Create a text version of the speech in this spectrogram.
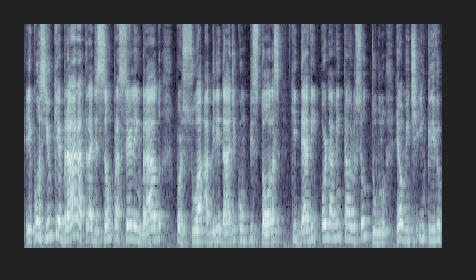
Ele conseguiu quebrar a tradição para ser lembrado por sua habilidade com pistolas que devem ornamentar o seu túmulo. Realmente incrível.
